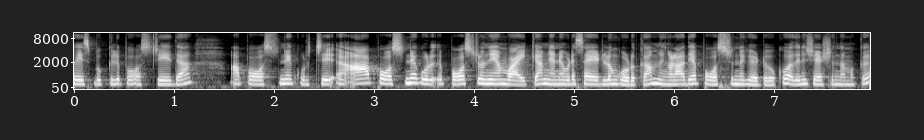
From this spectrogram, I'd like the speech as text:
ഫേസ്ബുക്കിൽ പോസ്റ്റ് ചെയ്ത ആ പോസ്റ്റിനെ കുറിച്ച് ആ പോസ്റ്റിനെ കുറിച്ച് പോസ്റ്റ് ഒന്ന് ഞാൻ വായിക്കാം. ഞാനിവിടെ സൈഡിലും കൊടുക്കാം. നിങ്ങൾ ആദ്യം ആ പോസ്റ്റ് ഒന്ന് കേട്ട് നോക്കൂ. അതിനുശേഷം നമുക്ക്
